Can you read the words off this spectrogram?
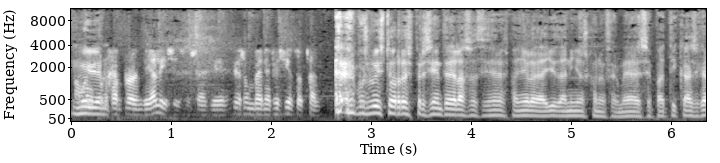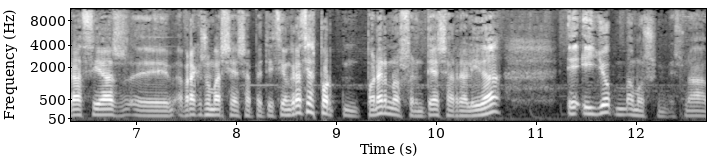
Muy bien. Por ejemplo, en diálisis, o sea que es un beneficio total. Pues Luis Torres, presidente de la Asociación Española de Ayuda a Niños con Enfermedades Hepáticas, gracias. Eh, habrá que sumarse a esa petición. Gracias por ponernos frente a esa realidad. Eh, y yo, vamos, es una,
